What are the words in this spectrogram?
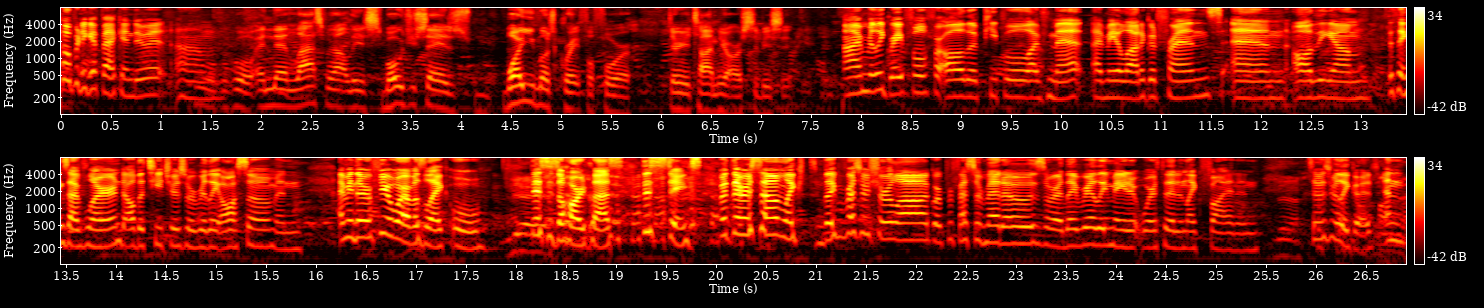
hoping to get back into it. Um, Cool, cool. And then last but not least, what would you say is what are you most grateful for during your time here at RCBC? I'm really grateful for all the people I've met. I've made a lot of good friends, and all the um, the things I've learned. All the teachers were really awesome, and I mean, there were a few where I was like, "Ooh, this is a hard class. This stinks." But there were some like like Professor Sherlock or Professor Meadows, where they really made it worth it and like fun, and so it was really good, and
